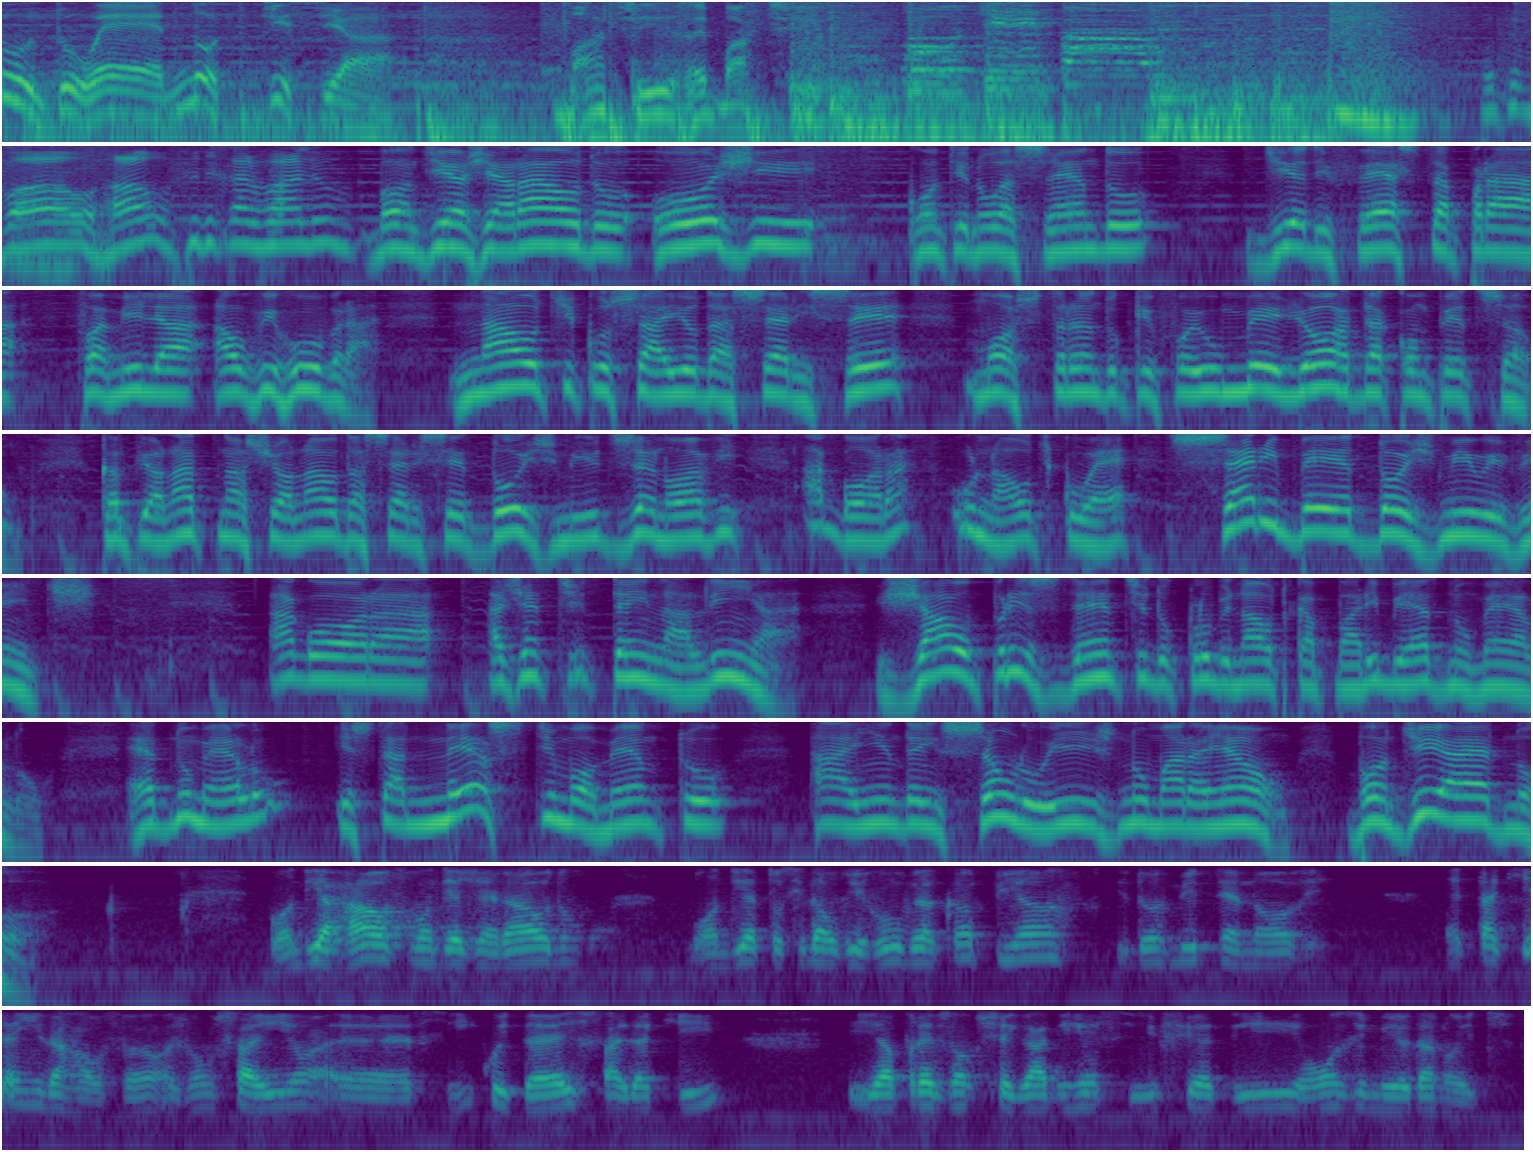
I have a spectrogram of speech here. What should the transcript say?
Tudo é notícia. Bate e rebate. Futebol. Futebol, Ralf de Carvalho. Bom dia, Geraldo. Hoje continua sendo dia de festa para família Alvirrubra. Náutico saiu da Série C, mostrando que foi o melhor da competição. Campeonato Nacional da Série C 2019, agora o Náutico é Série B 2020. Agora, a gente tem na linha já o presidente do Clube Náutico Caparibe, Edno Melo. Edno Melo está neste momento ainda em São Luís, no Maranhão. Bom dia, Edno. Bom dia, Ralf. Bom dia, Geraldo. Bom dia, torcida Alvirrubra, campeã de 2019. A gente está aqui ainda, Ralf. Nós vamos sair é, 5 e 10, sai daqui. E a previsão de chegada em Recife é de 11 e meia da noite.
